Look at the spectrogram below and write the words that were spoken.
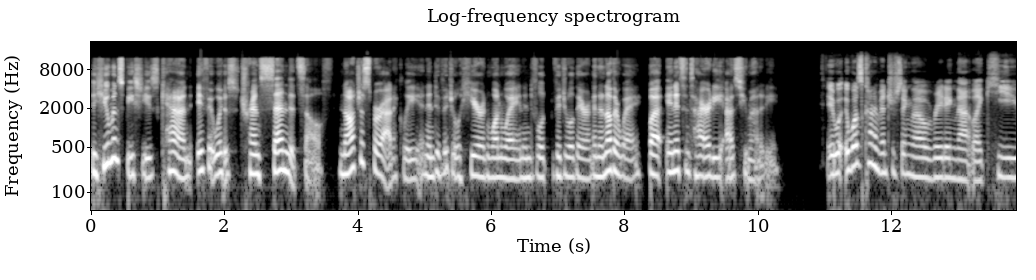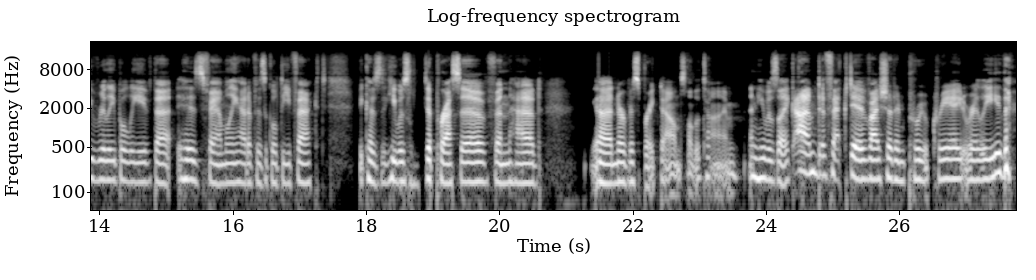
The human species can, if it wishes, transcend itself, not just sporadically, an individual here in one way, an individual there in another way, but in its entirety as humanity. It, w- it was kind of interesting though reading that like he really believed that his family had a physical defect because he was depressive and had uh, nervous breakdowns all the time. And he was like, I'm defective. I shouldn't procreate really either.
